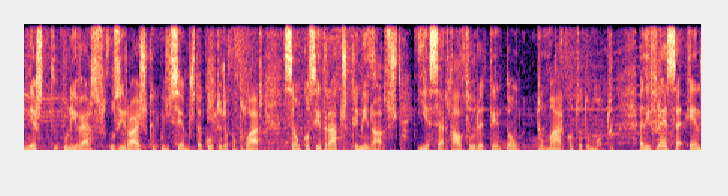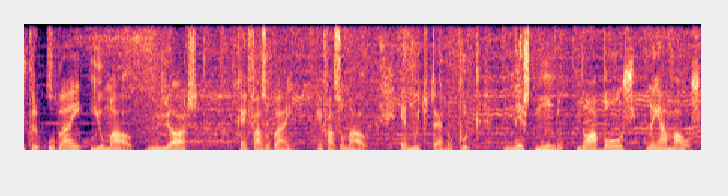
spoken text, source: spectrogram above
Neste universo, os heróis que conhecemos da cultura popular são considerados criminosos e, a certa altura, tentam tomar com todo o mundo. A diferença entre o bem e o mal, melhor, quem faz o bem, quem faz o mal, é muito tenue, porque neste mundo não há bons nem há maus.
